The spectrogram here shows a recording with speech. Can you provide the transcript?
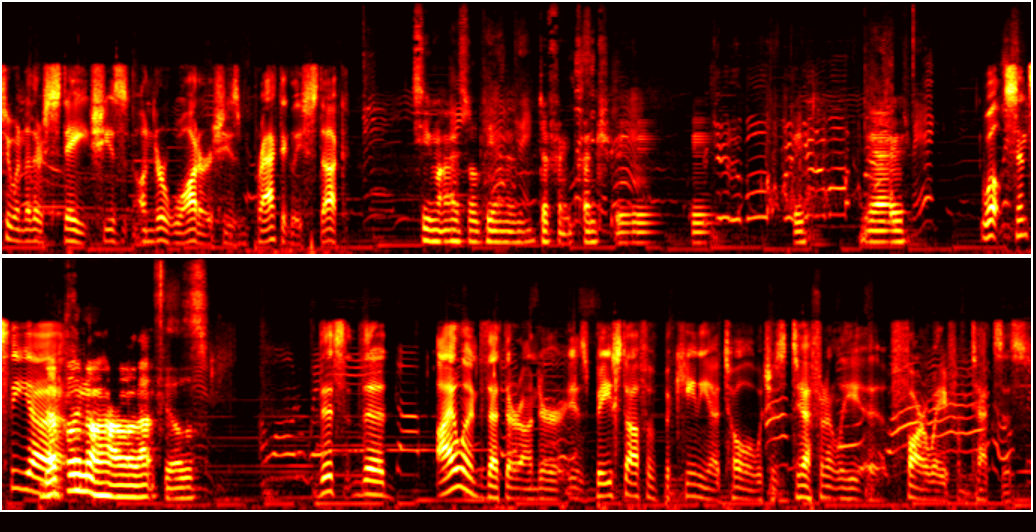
to another state. She's underwater. She's practically stuck. She might as well be in a different country. Yeah, Well, since the uh, definitely know how that feels. I wanna wake this the island that they're under is based off of Bikini Atoll, which is definitely uh, far away from Texas.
